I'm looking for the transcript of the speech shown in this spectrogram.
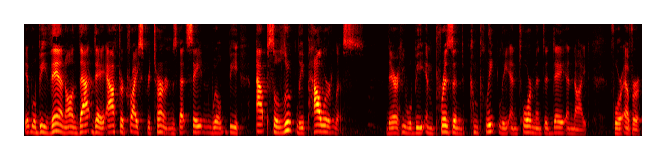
It will be then, on that day, after Christ returns, that Satan will be absolutely powerless there he will be imprisoned completely and tormented day and night forever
